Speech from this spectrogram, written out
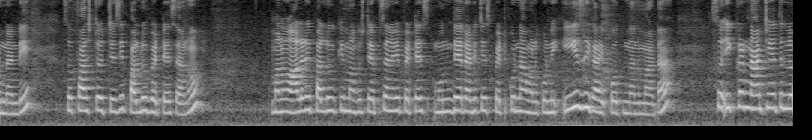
ఉండండి. సో ఫస్ట్ వచ్చేసి పళ్ళు పెట్టేశాను. మనం ఆల్రెడీ పళ్ళుకి మనకు స్టెప్స్ అనేవి పెట్టేసి ముందే రెడీ చేసి పెట్టుకున్నాం అనుకోండి ఈజీగా అయిపోతుంది అనమాట సో ఇక్కడ నా చేతిలో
